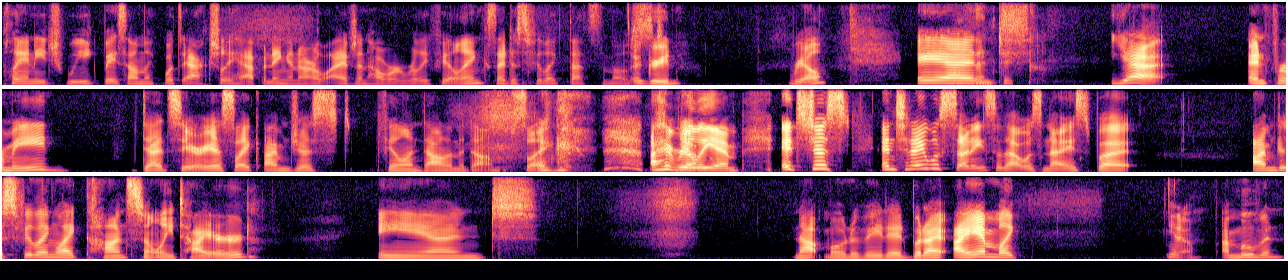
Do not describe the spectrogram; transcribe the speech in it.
plan each week based on like what's actually happening in our lives and how we're really feeling because I just feel like that's the most Agreed. real. And Authentic. yeah. And for me, dead serious, like I'm just feeling down in the dumps. Like I really am. It's just and today was sunny, so that was nice, but I'm just feeling like constantly tired and not motivated. But I, I am like you know, I'm moving.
